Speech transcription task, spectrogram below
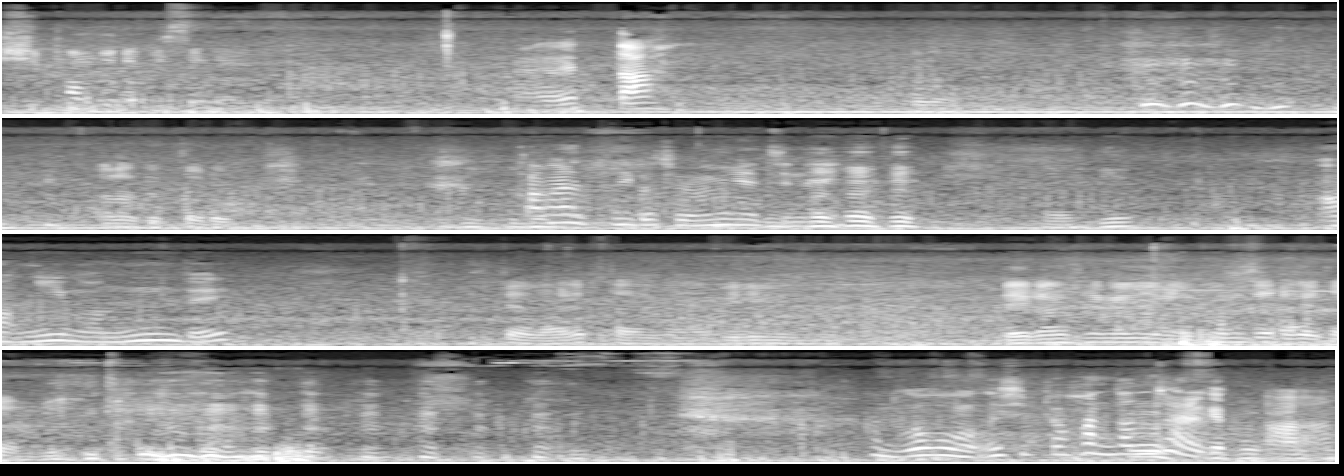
시, 시판보다 비싸다. 이거. 알겠다. 알아듣도록. 카메라 뜨니까 조용해지네 아니, 아니 맞는데 그때 말했다, 이거. 미리 내랑 생일이랑 형제라 해도 안 된다. 누가 보면 의식병 환자인 줄 알겠다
